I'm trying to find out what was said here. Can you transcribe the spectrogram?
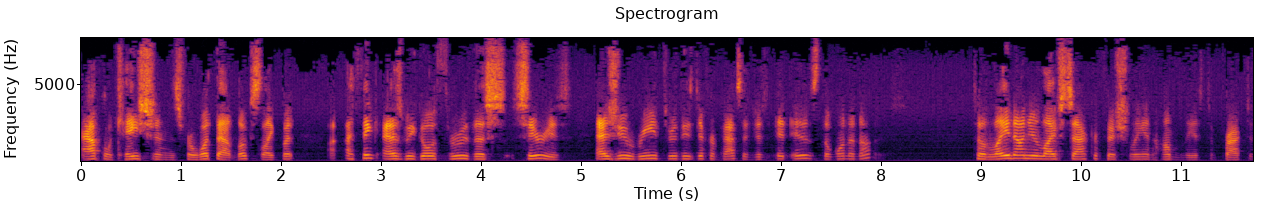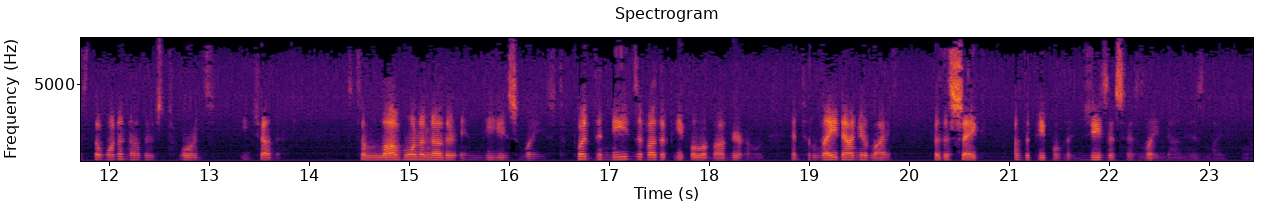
applications for what that looks like, but I think as we go through this series, as you read through these different passages, it is the one another's. To lay down your life sacrificially and humbly is to practice the one another's towards each other. It's to love one another in these ways, to put the needs of other people above your own, and to lay down your life for the sake of the people that Jesus has laid down his life for.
